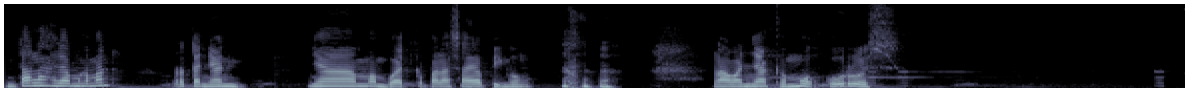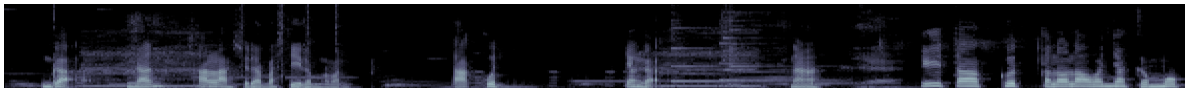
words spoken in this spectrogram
Entahlah teman-teman. Pertanyaannya membuat kepala saya bingung. Lawannya gemuk kurus. Enggak, kan? Salah sudah pasti teman-teman. Takut. Ya enggak? Nah, ih takut kalau lawannya gemuk.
